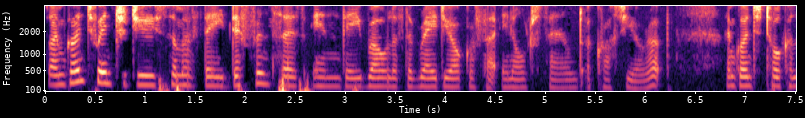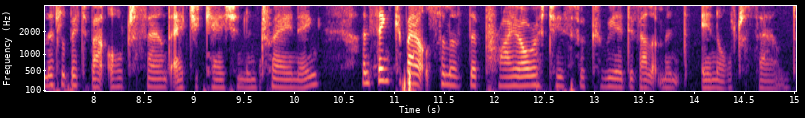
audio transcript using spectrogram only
So I'm going to introduce some of the differences in the role of the radiographer in ultrasound across Europe. I'm going to talk a little bit about ultrasound education and training and think about some of the priorities for career development in ultrasound.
